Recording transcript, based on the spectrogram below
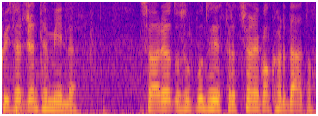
Qui sergente Miller. Sono arrivato sul punto di estrazione concordato.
